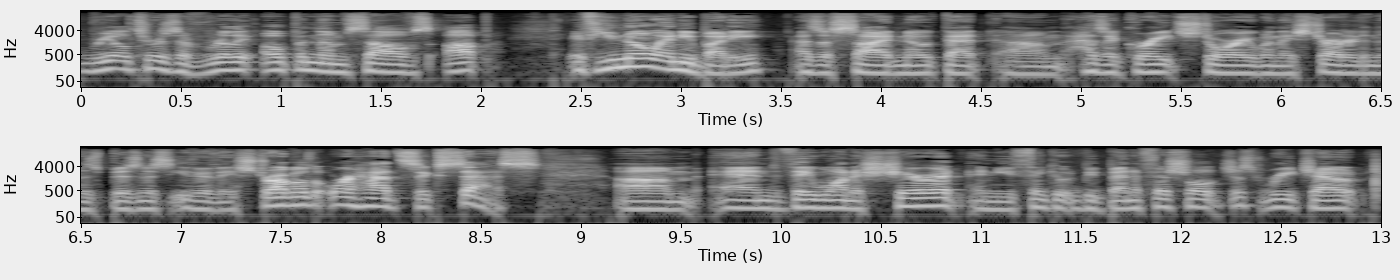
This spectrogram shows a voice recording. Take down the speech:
realtors have really opened themselves up. If you know anybody, as a side note, that um, has a great story when they started in this business, either they struggled or had success, um, and they want to share it and you think it would be beneficial, just reach out.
